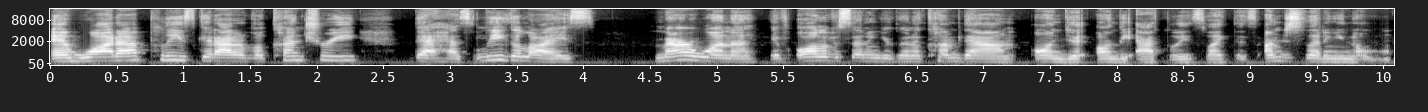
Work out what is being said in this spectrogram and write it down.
And WADA, please get out of a country that has legalized marijuana if all of a sudden you're going to come down on your, on the athletes like this. I'm just letting you know.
